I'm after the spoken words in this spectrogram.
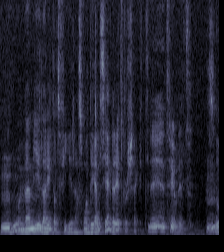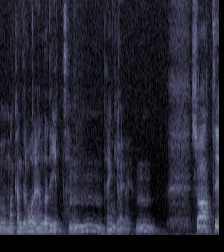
Mhm. Och vem gillar inte att fira små delsegrar i ett projekt? Det är trevligt. Mm. Så man kan dra det ända dit. Mm, Tänker jag okej. mig. Mm. Så att eh,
